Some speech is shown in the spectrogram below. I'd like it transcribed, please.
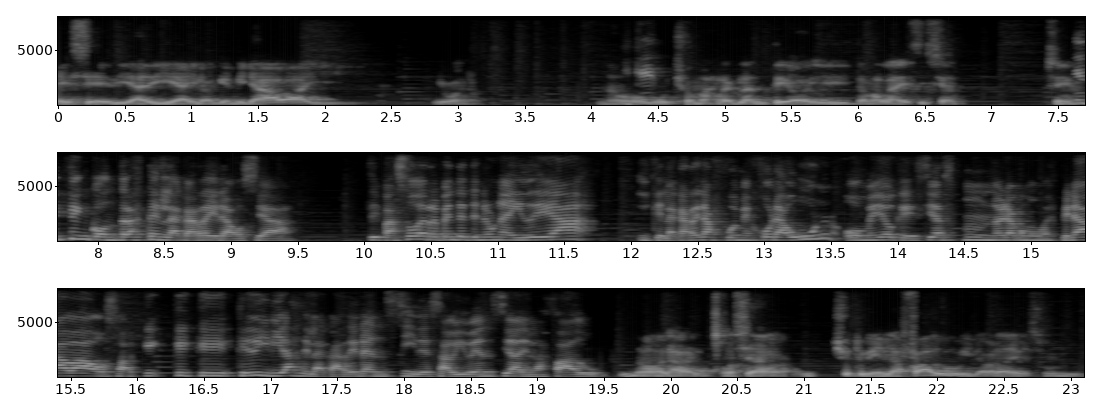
ese día a día y lo que miraba y, bueno, no hubo mucho más replanteo y tomar la decisión. ¿Qué te encontraste en la carrera? O sea, ¿te pasó de repente tener una idea y que la carrera fue mejor aún o medio que decías, mm, no era como me esperaba? O sea, ¿qué, qué, dirías de la carrera en sí, de esa vivencia en la FADU? No, o sea, yo estuve en la FADU y la verdad es un,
